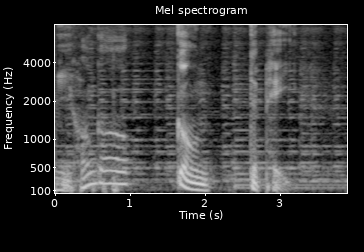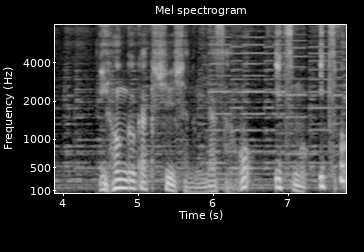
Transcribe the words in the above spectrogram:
日本語コンテペイ。日本語学習者の皆さんをいつもいつも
